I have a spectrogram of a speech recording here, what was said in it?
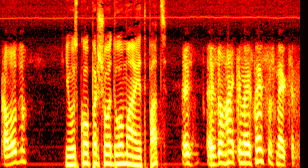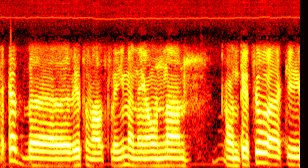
Kā lūdzu? Jūs ko par šo domājat pats? Es, es domāju, ka mēs nesasniegsim nekad uh, rietumvalsts līmeni, un, uh, un tie cilvēki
